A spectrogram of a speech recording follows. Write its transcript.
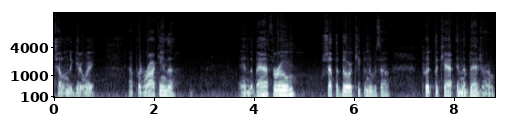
tell him to get away. I put Rocky in the in the bathroom, shut the door, keep Anubis out. Put the cat in the bedroom,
